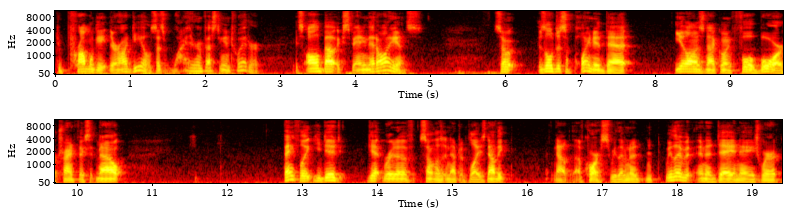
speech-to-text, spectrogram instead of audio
to promulgate their ideals. That's why they're investing in Twitter. It's all about expanding that audience. So I was a little disappointed that Elon's not going full bore trying to fix it. Now, thankfully, he did get rid of some of those inept employees. Now, the now of course we live in a we live in a day and age where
